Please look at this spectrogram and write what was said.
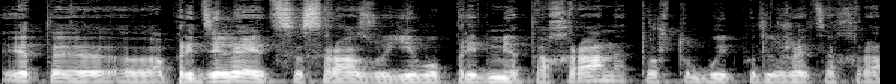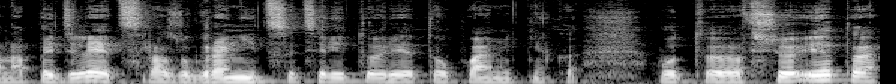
Это э, определяется сразу его предмет охраны, то, что будет подлежать охране, определяется сразу граница территории этого памятника. Вот э, все это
